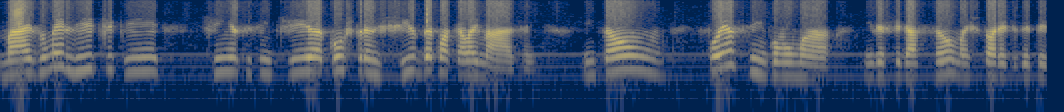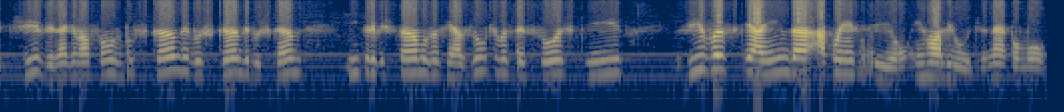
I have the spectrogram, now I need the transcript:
mas uma elite que tinha se sentia constrangida com aquela imagem. Então, foi assim como uma investigação, uma história de detetive, né, que nós fomos buscando e buscando e buscando, entrevistamos assim as últimas pessoas que vivas que ainda a conheciam em Hollywood, né, como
